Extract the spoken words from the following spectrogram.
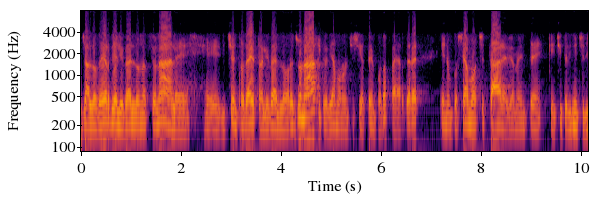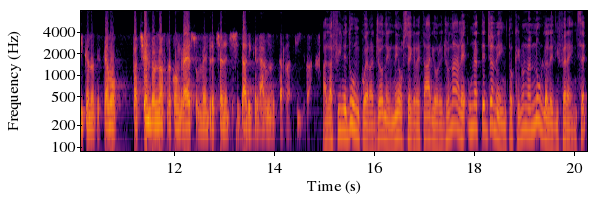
giallo-verdi a livello nazionale e di centrodestra a livello regionale, crediamo non ci sia tempo da perdere e non possiamo accettare ovviamente che i cittadini ci dicano che stiamo facendo il nostro congresso mentre c'è necessità di creare un'alternativa. Alla fine dunque ragiona il neosegretario regionale un atteggiamento che non annulla le differenze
